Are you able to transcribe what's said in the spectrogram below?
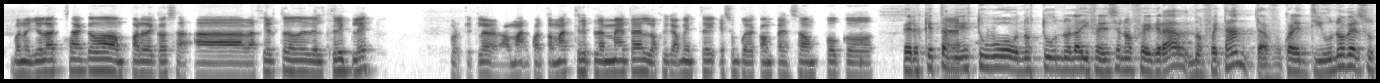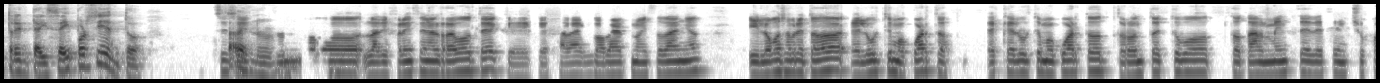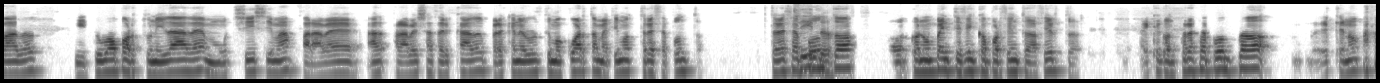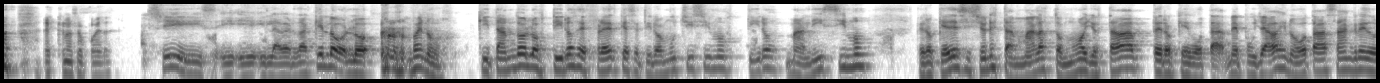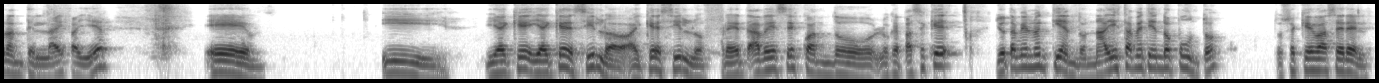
Bueno, yo lo achaco a un par de cosas. Al acierto del triple, porque claro, cuanto más triples metas, lógicamente eso puede compensar un poco. Pero es que también eh, estuvo, no estuvo, no, la diferencia no fue grave, no fue tanta, fue 41 versus 36%. Sí, sí, no. la diferencia en el rebote, que, que esta vez Gobert no hizo daño, y luego sobre todo el último cuarto, es que el último cuarto Toronto estuvo totalmente desenchufado y tuvo oportunidades muchísimas para, ver, para haberse acercado, pero es que en el último cuarto metimos 13 puntos. 13 puntos con un 25% de acierto. Es que con 13 puntos es que no, es que no se puede. Sí, y, y la verdad que lo, lo, bueno, quitando los tiros de Fred, que se tiró muchísimos tiros malísimos, pero qué decisiones tan malas tomó. Yo estaba, pero que votaba, me puyabas y no botaba sangre durante el live ayer. Eh, y, hay que, y hay que decirlo, hay que decirlo. Fred a veces cuando, lo que pasa es que yo también lo entiendo, nadie está metiendo puntos, entonces, ¿qué va a hacer él?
